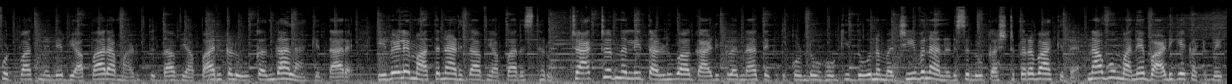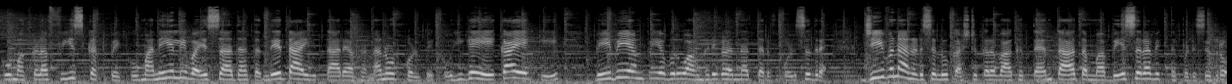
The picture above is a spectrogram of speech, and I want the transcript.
ಫುಟ್ಪಾತ್ ಮೇಲೆ ವ್ಯಾಪಾರ ಮಾಡುತ್ತಿದ್ದ ವ್ಯಾಪಾರಿಗಳು ಕಂಗಾಲಾಗಿದ್ದಾರೆ. ಈ ವೇಳೆ ಮಾತನಾಡಿದ ವ್ಯಾಪಾರಸ್ಥರು, ಟ್ರ್ಯಾಕ್ಟರ್ನಲ್ಲಿ ತಳ್ಳುವ ಗಾಡಿಗಳನ್ನು ತೆಗೆದುಕೊಂಡು ಹೋಗಿದ್ದು ನಮ್ಮ ಜೀವನ ನಡೆಸಲು ಕಷ್ಟಕರವಾಗಿದೆ. ನಾವು ಮನೆ ಬಾಡಿಗೆ ಕಟ್ಟಬೇಕು, ಮಕ್ಕಳ ಫೀಸ್ ಕಟ್ಟಬೇಕು, ಮನೆಯಲ್ಲಿ ವಯಸ್ಸಾದ ತಂದೆ ತಾಯಿ ಇದ್ದಾರೆ, ಅವರನ್ನ ನೋಡ್ಕೊಳ್ಬೇಕು. ಹೀಗೆ ಏಕಾಏಕಿ ಬಿಬಿಎಂಪಿಯವರು ಅಂಗಡಿಗಳನ್ನು ತೆರವುಗೊಳಿಸಿದ್ರೆ ಜೀವನ ನಡೆಸಲು ಕಷ್ಟಕರವಾಗುತ್ತೆ ಅಂತ ತಮ್ಮ ಬೇಸರ ವ್ಯಕ್ತಪಡಿಸಿದ್ರು.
